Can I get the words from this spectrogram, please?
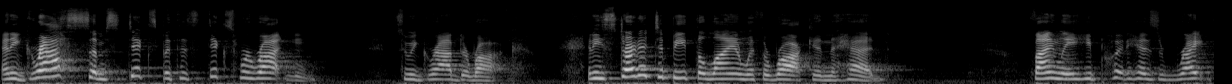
and he grasped some sticks, but the sticks were rotten. So he grabbed a rock. And he started to beat the lion with a rock in the head. Finally, he put his right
